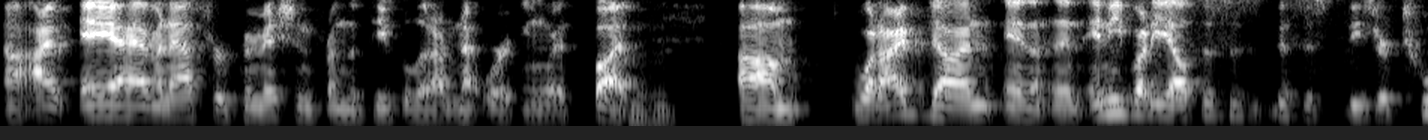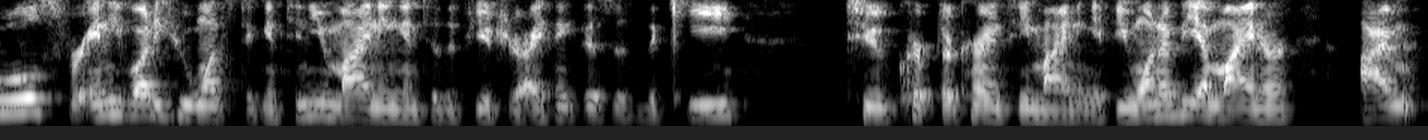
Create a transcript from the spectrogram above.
Uh, I a I haven't asked for permission from the people that I'm networking with, but Mhm. um, what I've done, and, and anybody else, this is this is these are tools for anybody who wants to continue mining into the future. I think this is the key to cryptocurrency mining. If you want to be a miner, I'm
